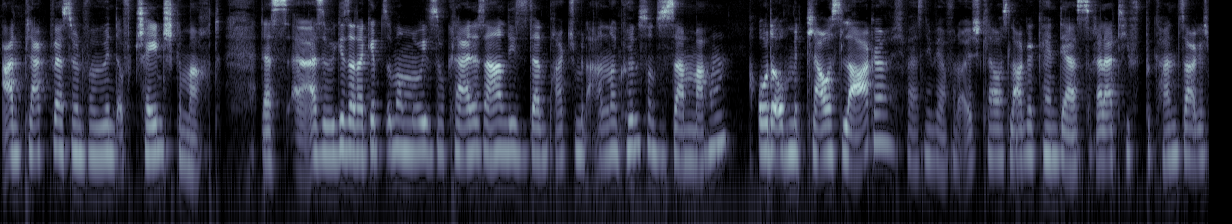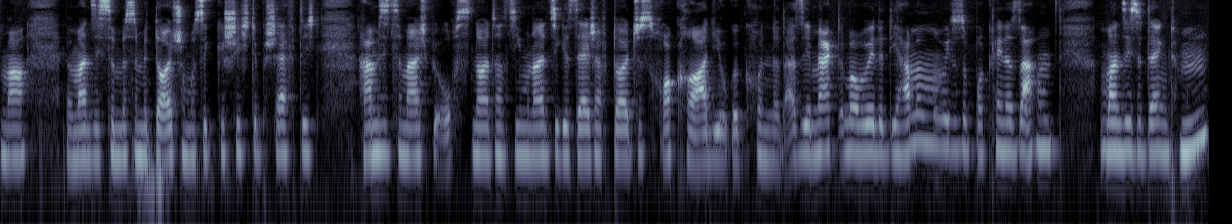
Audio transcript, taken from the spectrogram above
Unplugged-Version von Wind of Change gemacht. Das, äh, also wie gesagt, da gibt es immer mal wieder so kleine Sachen, die sie dann praktisch mit anderen Künstlern zusammen machen. Oder auch mit Klaus Lage. Ich weiß nicht, wer von euch Klaus Lage kennt. Der ist relativ bekannt, sage ich mal. Wenn man sich so ein bisschen mit deutscher Musikgeschichte beschäftigt, haben sie zum Beispiel auch 1997 Gesellschaft Deutsches Rockradio gegründet. Also ihr merkt immer wieder, die haben immer wieder so ein paar kleine Sachen, wo man sich so denkt, hm,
